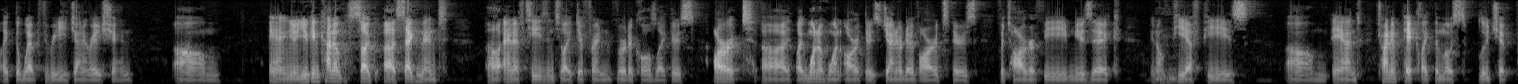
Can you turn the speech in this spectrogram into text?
like the Web three generation, um, and you know you can kind of seg- uh, segment uh, NFTs into like different verticals. Like there's art, uh, like one of one art. There's generative art. There's photography, music, you know, mm-hmm. PFPs, um, and trying to pick like the most blue chip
